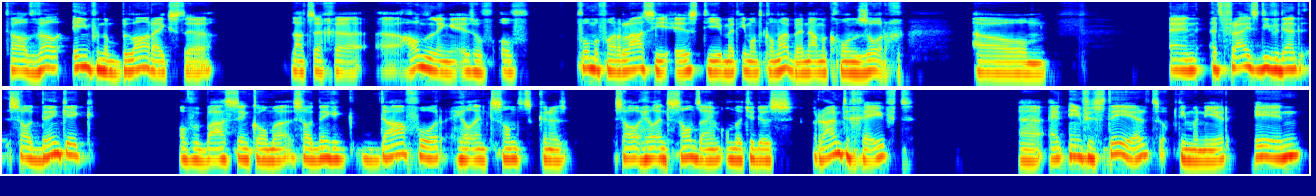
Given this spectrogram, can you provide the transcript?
Terwijl het wel een van de belangrijkste laat zeggen, uh, handelingen is of, of vormen van relatie is die je met iemand kan hebben, namelijk gewoon zorg. Um, en het vrijheidsdividend zou denk ik, of het basisinkomen, zou denk ik daarvoor heel interessant kunnen, zou heel interessant zijn, omdat je dus ruimte geeft uh, en investeert op die manier in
